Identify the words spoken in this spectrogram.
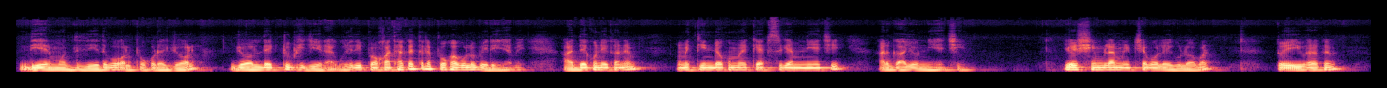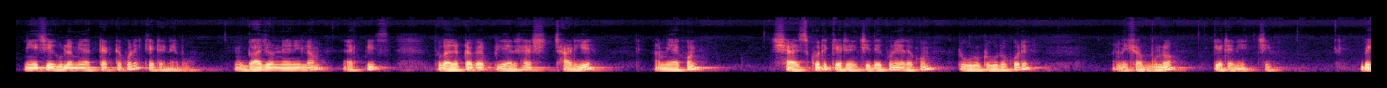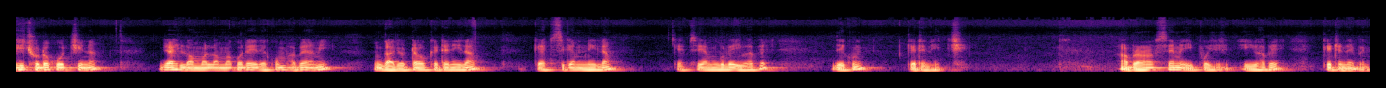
দিয়ে এর মধ্যে দিয়ে দেবো অল্প করে জল। জল দিয়ে একটু ভিজিয়ে রাখব। যদি পোকা থাকে তাহলে পোকাগুলো বেরিয়ে যাবে। আর দেখুন এখানে আমি তিন রকমের ক্যাপসিকাম নিয়েছি আর গাজর নিয়েছি। যে সিমলা মির্চা বলে এগুলো আবার। তো এইভাবে নিয়েছি, এগুলো আমি একটা একটা করে কেটে নেব। গাজর নিয়ে নিলাম এক পিস তো গাজরটাকে প্লেয়ার সাইজ ছাড়িয়ে আমি এখন সাইজ করে কেটে নিচ্ছি। দেখুন এরকম টুকরো টুকরো করে আমি সবগুলো কেটে নিচ্ছি। বেশি ছোট করছি না। জাস্ট লম্বা লম্বা করে এরকমভাবে আমি গাজরটাও কেটে নিলাম। ক্যাপসিকাম নিলাম। ক্যাপসিকামগুলো এইভাবে দেখুন কেটে নিচ্ছি। আপনারা সেম এই এইভাবে কেটে নেবেন।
